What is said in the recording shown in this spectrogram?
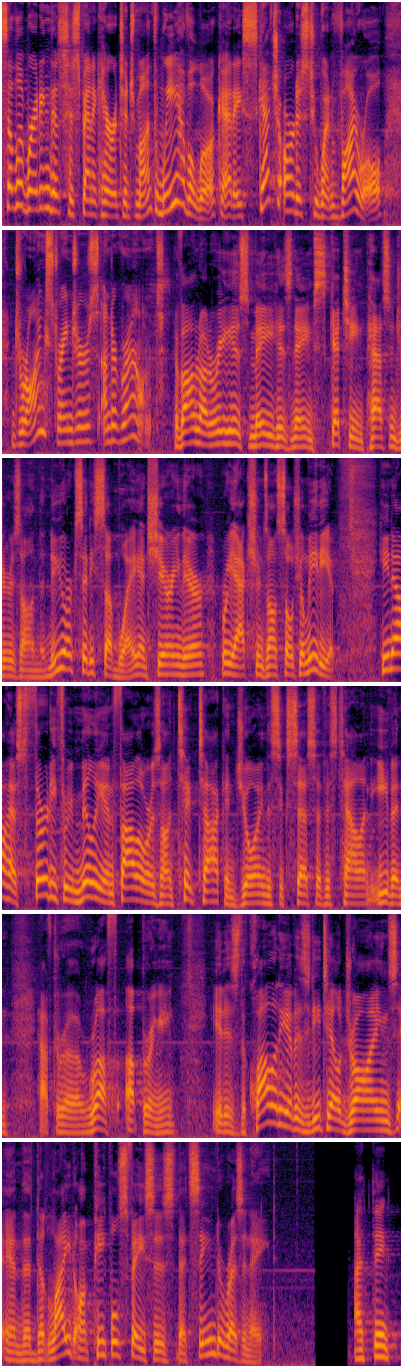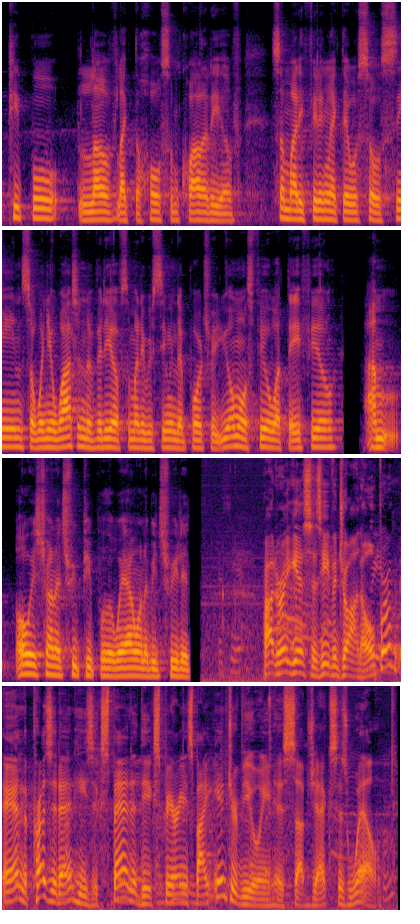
Celebrating this Hispanic Heritage Month, we have a look at a sketch artist who went viral, drawing strangers underground. Devon Rodriguez made his name sketching passengers on the New York City subway and sharing their reactions on social media. He now has 33 million followers on TikTok, enjoying the success of his talent even after a rough upbringing. It is the quality of his detailed drawings and the delight on people's faces that seem to resonate. I think people love like the wholesome quality of somebody feeling like they were so seen. So when you're watching the video of somebody receiving their portrait, you almost feel what they feel. I'm always trying to treat people the way I want to be treated. Rodriguez has even drawn Oprah and the president. He's expanded the experience by interviewing his subjects as well.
